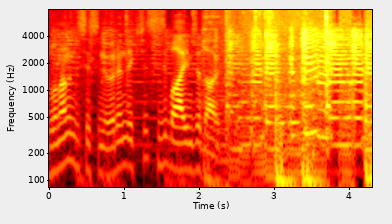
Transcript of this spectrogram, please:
donanım listesini öğrenmek için sizi bayimize davet ediyoruz.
